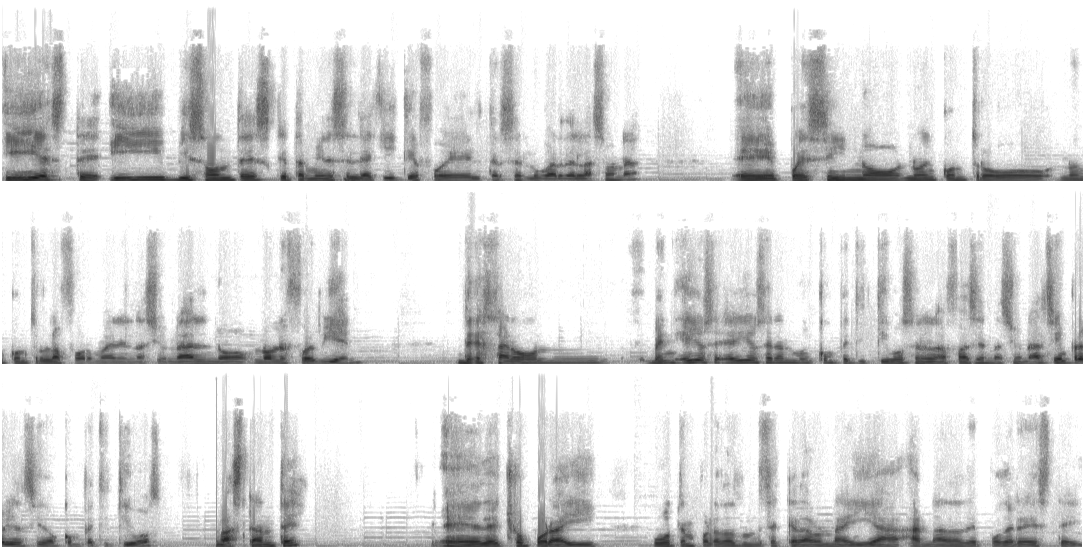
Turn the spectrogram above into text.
Y este, y Bisontes, que también es el de aquí, que fue el tercer lugar de la zona, eh, pues sí, no, no encontró, no encontró la forma en el nacional, no, no le fue bien. Dejaron, ellos, ellos eran muy competitivos en la fase nacional, siempre habían sido competitivos, bastante. Eh, de hecho, por ahí hubo temporadas donde se quedaron ahí a, nada de poder este,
